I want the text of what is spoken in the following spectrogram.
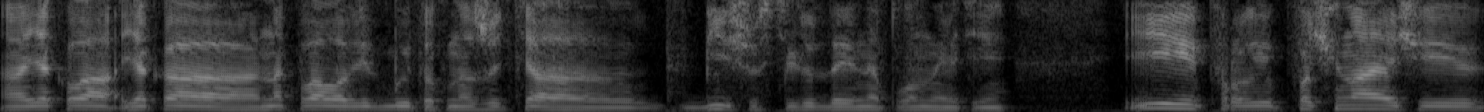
яка, яка наклала відбиток на життя більшості людей на планеті, і починаючи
